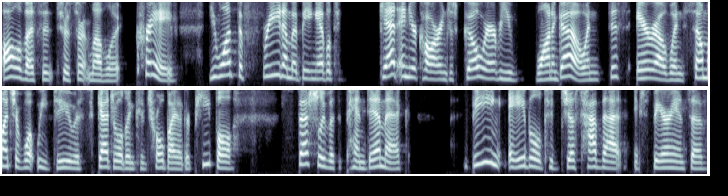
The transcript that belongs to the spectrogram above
all of us to a certain level crave. You want the freedom of being able to get in your car and just go wherever you want to go. And this era when so much of what we do is scheduled and controlled by other people, especially with the pandemic, being able to just have that experience of,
